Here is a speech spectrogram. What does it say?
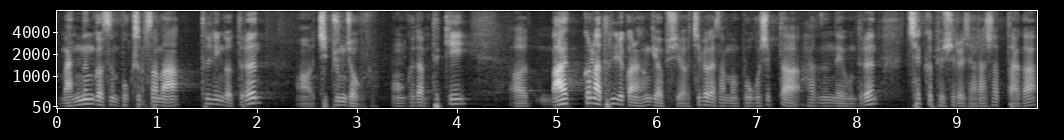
맞는 것은 복습 삼아 틀린 것들은 어, 집중적으로 어, 그다음 특히 어, 맞거나 틀리거나 관계없이요 집에 가서 한번 보고 싶다 하는 내용들은 체크 표시를 잘 하셨다가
